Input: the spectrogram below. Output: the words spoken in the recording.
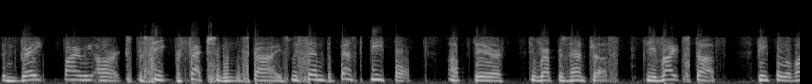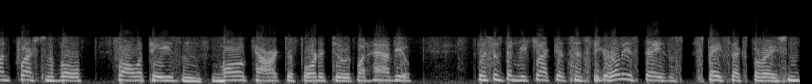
in great fiery arcs to seek perfection in the skies. We send the best people up there to represent us, the right stuff, people of unquestionable qualities and moral character, fortitude, what have you. This has been reflected since the earliest days of space exploration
